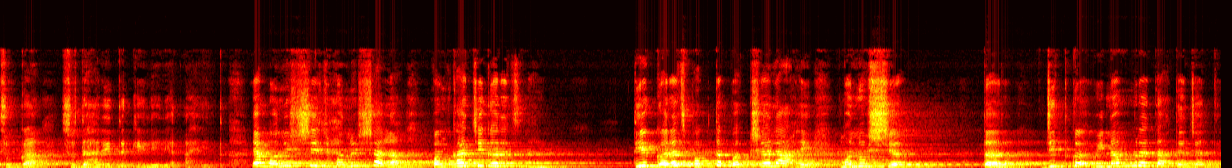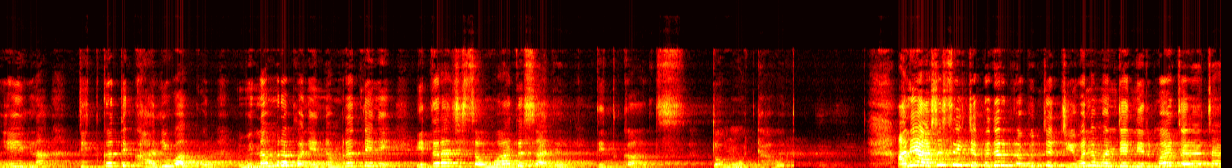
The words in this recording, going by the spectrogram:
चुका सुधारित केलेल्या आहेत. या मनुष्य मनुष्याला पंखाची गरज नाही. ती गरज फक्त पक्षाला आहे मनुष्य. तर जितकं विनम्रता त्याच्यात येईल ना तितकं ते खाली वाकून विनम्रपणे नम्रतेने इतरांशी संवाद साधेल तितकाच तो मोठा होतो. आणि असं श्री चक्रधर प्रभूंचं जीवन म्हणजे निर्मळ जळाचा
